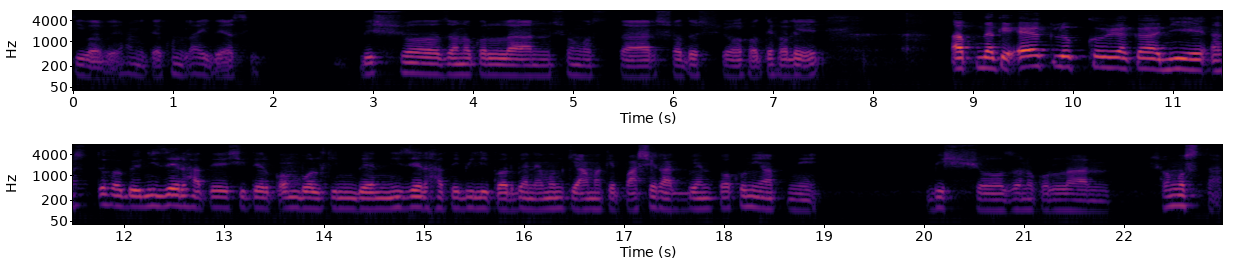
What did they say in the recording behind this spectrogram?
কীভাবে? আমি তো এখন লাইভে আছি। বিশ্ব জনকল্যাণ সংস্থার সদস্য হতে হলে আপনাকে এক লক্ষ টাকা নিয়ে আসতে হবে। নিজের হাতে শীতের কম্বল কিনবেন, নিজের হাতে বিলি করবেন, এমনকি আমাকে পাশে রাখবেন। তখনই আপনি বিশ্ব জনকল্যাণ সংস্থার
